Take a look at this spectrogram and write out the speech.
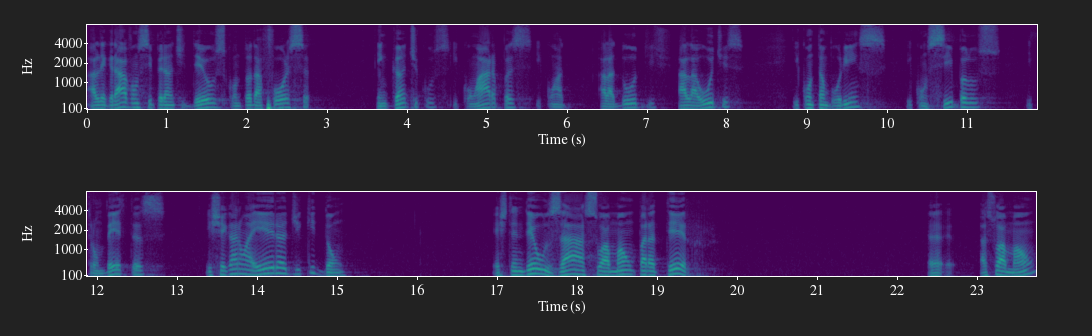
alegravam-se perante Deus com toda a força, em cânticos e com harpas e com alaúdes, alaúdes e com tamborins e com símbolos e trombetas, e chegaram à era de Quidom. Estendeu Uzá a sua mão para ter eh, a sua mão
